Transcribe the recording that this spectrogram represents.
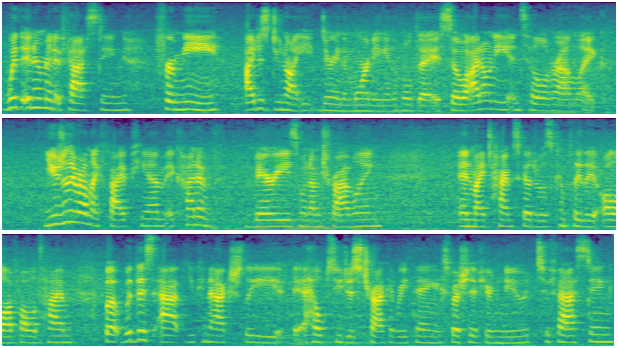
with intermittent fasting, for me, I just do not eat during the morning and the whole day. So I don't eat until around like, usually around like 5 p.m. It kind of varies when I'm traveling and my time schedule is completely all off all the time. But with this app, you can actually, it helps you just track everything, especially if you're new to fasting.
